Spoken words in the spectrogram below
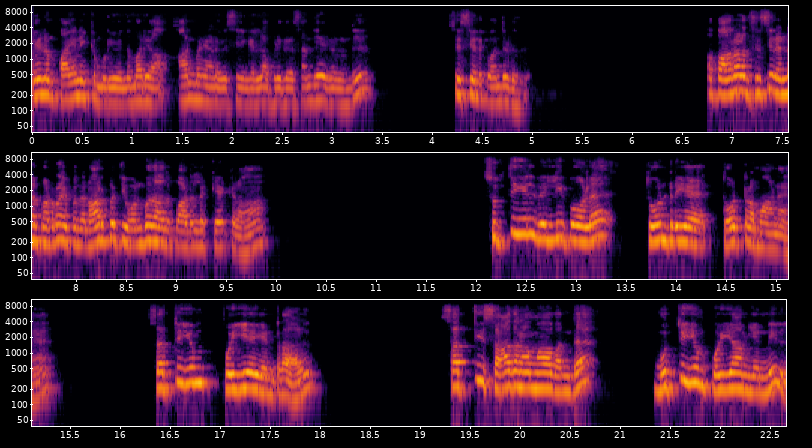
மேலும் பயணிக்க முடியும்? இந்த மாதிரி ஆண்மனையான விஷயங்கள் அப்படிங்கிற சந்தேகம் வந்து சிஷியனுக்கு வந்துடுது. அப்ப அதனால சிஷியன் என்ன பண்றான்? இப்ப இந்த நாற்பத்தி ஒன்பதாவது பாடல்ல கேட்கிறான் சுத்தியில் வெள்ளி போல தோன்றிய தோற்றமான சத்தியும் பொய்யே என்றால் சத்தி சாதனமா வந்த முத்தியும் பொய்யாம் எண்ணில்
